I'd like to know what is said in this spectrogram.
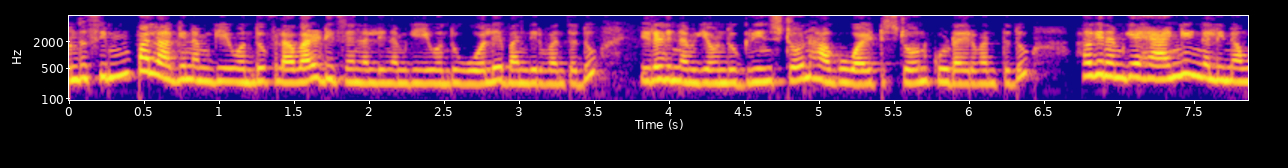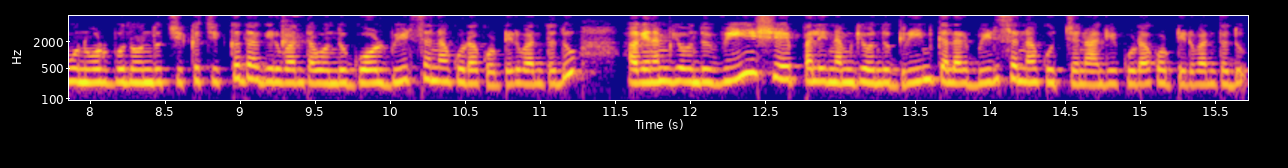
ಒಂದು ಸಿಂಪಲ್ ಆಗಿ ನಮಗೆ ಒಂದು ಫ್ಲವರ್ ಡಿಸೈನ್ ಅಲ್ಲಿ ನಮಗೆ ಈ ಒಂದು ಓಲೆ ಬಂದಿರುವಂತದ್ದು. ಇದರಲ್ಲಿ ನಮಗೆ ಒಂದು ಗ್ರೀನ್ ಸ್ಟೋನ್ ಹಾಗೂ ವೈಟ್ ಸ್ಟೋನ್ ಕೂಡ ಇರುವಂತದ್ದು. ಹಾಗೆ ನಮಗೆ ಹ್ಯಾಂಗಿಂಗ್ ಅಲ್ಲಿ ನಾವು ನೋಡಬಹುದು ಒಂದು ಚಿಕ್ಕ ಚಿಕ್ಕದಾಗಿರುವಂಥ ಒಂದು ಗೋಲ್ಡ್ ಬೀಡ್ಸ್ ಅನ್ನ ಕೂಡ ಕೊಟ್ಟಿರುವಂಥದ್ದು ಹಾಗೆ ನಮಗೆ ಒಂದು ವಿ ಶೇಪ್ ಅಲ್ಲಿ ನಮಗೆ ಒಂದು ಗ್ರೀನ್ ಕಲರ್ ಬೀಡ್ಸನ್ನು ಕುಚ್ಚನಾಗಿ ಕೂಡ ಕೊಟ್ಟಿರುವಂತದ್ದು.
